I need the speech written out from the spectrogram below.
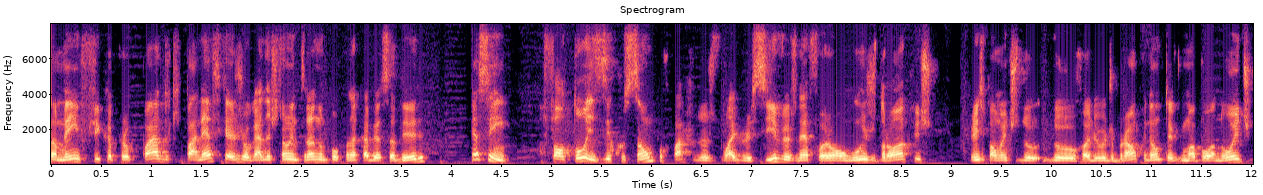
também fica preocupado que parece que as jogadas estão entrando um pouco na cabeça dele. E assim, faltou execução por parte dos wide receivers, né? Foram alguns drops, principalmente do, do Hollywood Brown, que não teve uma boa noite.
